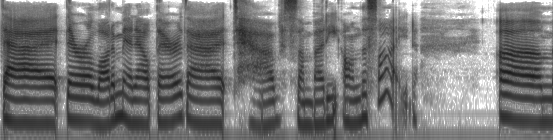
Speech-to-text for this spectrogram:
that there are a lot of men out there that have somebody on the side. Um,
